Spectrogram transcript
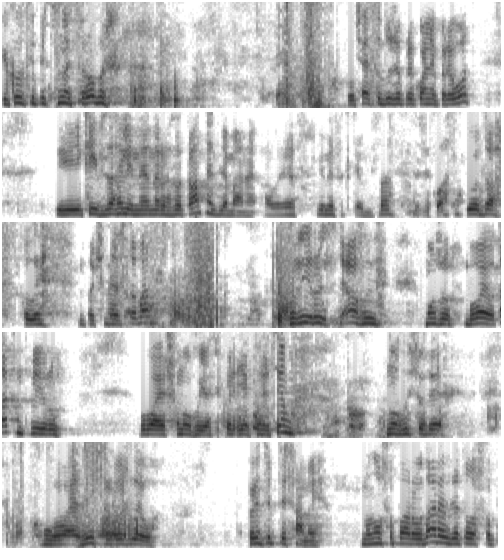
І коли ти під стіною це робиш, виходить дуже прикольний перевод, який взагалі не енергозатратний для мене, але він ефективний. Да, дуже класно. І от, да, коли починаю вставати, контролюю, стягую. Можу, буває отак контролюю. Буває, що ногу я тепер, як перед цим, ногу сюди. Буває звідси неважливо. Принцип той самий. Наношу пару ударів для того, щоб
